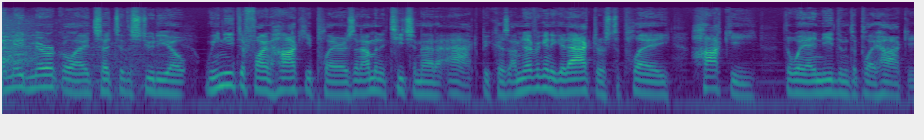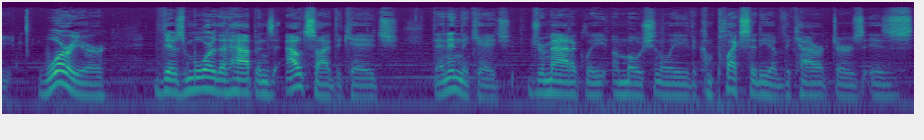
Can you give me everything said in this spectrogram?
I made Miracle, I had said to the studio, we need to find hockey players and I'm going to teach them how to act because I'm never going to get actors to play hockey the way I need them to play hockey. Warrior, there's more that happens outside the cage than in the cage. Dramatically, emotionally, the complexity of the characters is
